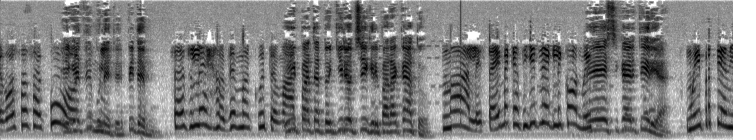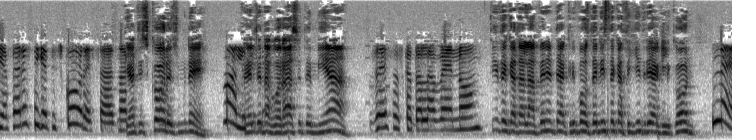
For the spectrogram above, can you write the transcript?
Εγώ σας ακούω. Ε, γιατί δεν μου λέτε, πείτε μου. Σας λέω, δεν με ακούτε, μάλλον. Είπατε από τον κύριο Τσίγκρι παρακάτω. Μάλιστα, είμαι καθηγήτρια Αγγλικών. Μου, είπε- Ε, συγχαρητήρια. μου είπατε ότι ενδιαφέρεστε για τις κόρες σας. Να... Για τις κόρες μου, ναι. Μάλιστα. Θέλετε να αγοράσετε μία; Δεν σας καταλαβαίνω. Τι δεν καταλαβαίνετε ακριβώς, δεν είστε καθηγήτρια Αγγλικών; Ναι,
